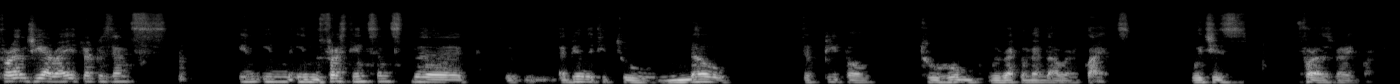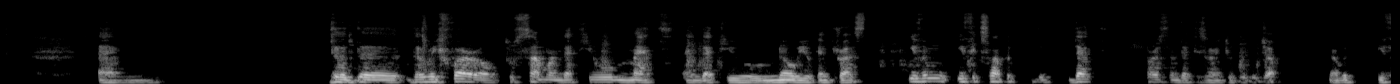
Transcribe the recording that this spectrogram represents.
for MGRA it represents in in in the first instance the, the ability to know the people to whom we recommend our clients, which is for us very important. Um, the, the, the referral to someone that you met and that you know you can trust, even if it's not the, the, that person that is going to do the job. Know, but if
